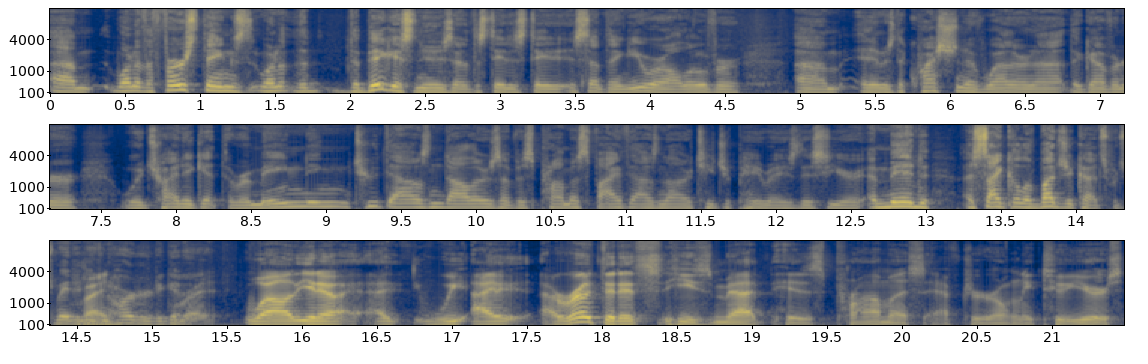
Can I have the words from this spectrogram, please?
um, one of the first things, one of the the biggest news out of the state of state is something you were all over Um, and it was the question of whether or not the governor would try to get the remaining $2,000 of his promised $5,000 teacher pay raise this year amid a cycle of budget cuts, which made it Right. even harder to get it. Well, you know, I, we I, I wrote that it's he's met his promise after only two years.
